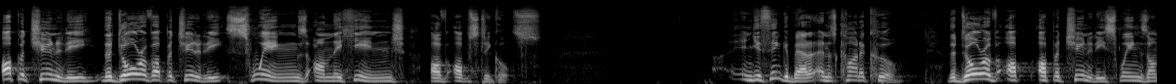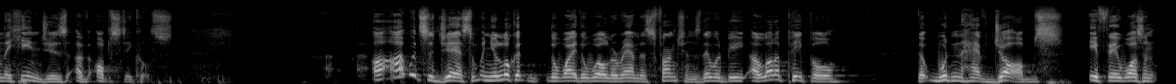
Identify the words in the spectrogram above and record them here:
Opportunity, the door of opportunity swings on the hinge of obstacles. And you think about it, and it's kind of cool. The door of op- opportunity swings on the hinges of obstacles. I would suggest that when you look at the way the world around us functions, there would be a lot of people that wouldn't have jobs if there wasn't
